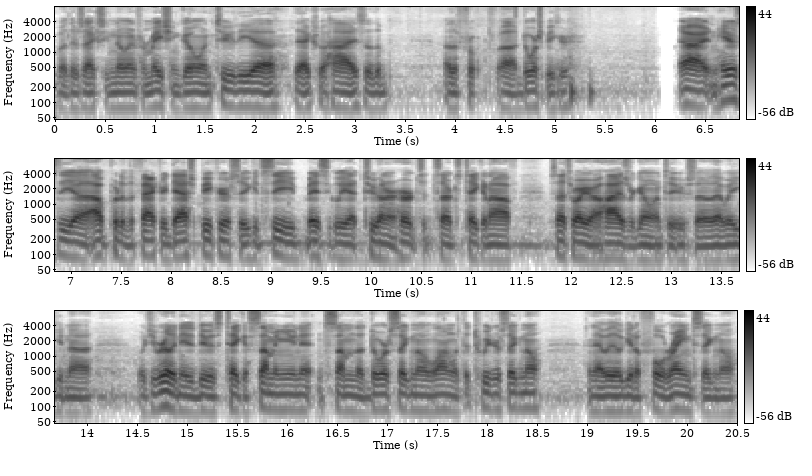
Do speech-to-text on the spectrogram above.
but there's actually no information going to the uh, the actual highs of the of the uh, door speaker. All right, and here's the uh, output of the factory dash speaker. So you can see basically at 200 hertz it starts taking off. So that's where your highs are going to. So that way you can, uh, what you really need to do is take a summing unit and sum the door signal along with the tweeter signal, and that way you'll get a full range signal.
